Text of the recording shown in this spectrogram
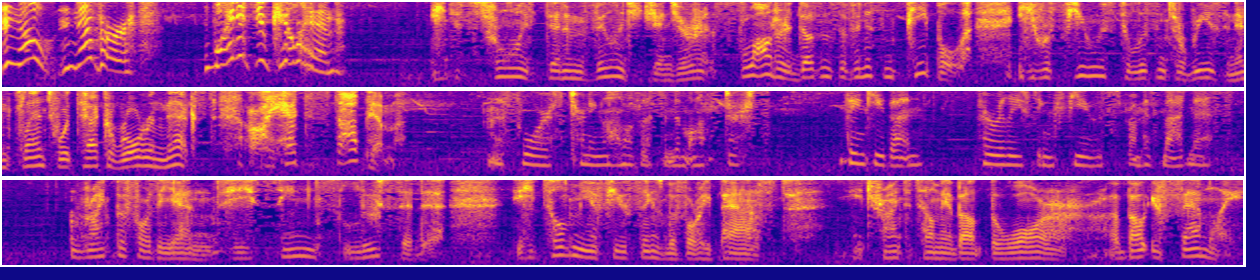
No, never! Why did you kill him? He destroyed Denham Village, Ginger, slaughtered dozens of innocent people. He refused to listen to reason and planned to attack Aurora next. I had to stop him. This war is turning all of us into monsters. Thank you, then, for releasing Fuse from his madness. Right before the end, he seemed lucid. He told me a few things before he passed. He tried to tell me about the war, about your family.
